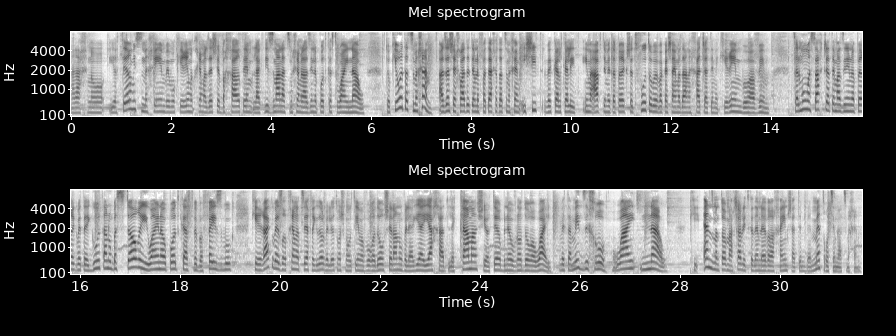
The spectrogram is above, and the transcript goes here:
אנחנו יותר משמחים ומוקירים אתכם על זה שבחרתם להקדיש זמן לעצמכם ולהאזין לפודקאסט why now. תוקירו את עצמכם על זה שהחלטתם לפתח את עצמכם אישית וכלכלית. אם אהבתם את הפרק, שתפו אותו בבקשה עם אדם אחד שאתם מכירים ואוהבים. צלמו מסך כשאתם מאזינים לפרק ותייגו אותנו בסטורי, why now פודקאסט ובפייסבוק, כי רק בעזרתכם נצליח לגדול ולהיות משמעותיים עבור הדור שלנו ולהגיע יחד לכמה שיותר בני ובנות דור ה-Y. ותמיד זכרו, why now? כי אין זמן טוב מעכשיו להתקדם לעבר החיים שאתם באמת רוצים לעצמכם.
